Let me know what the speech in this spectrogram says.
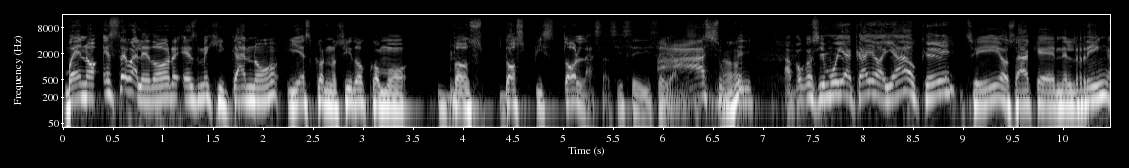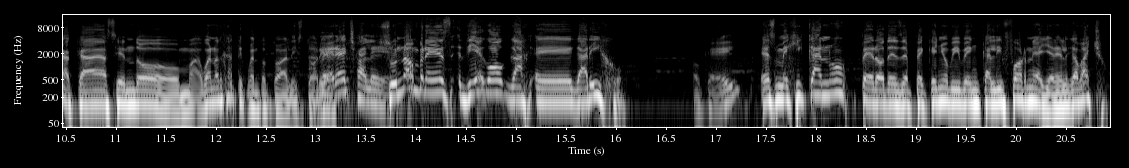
Bueno, este valedor es mexicano y es conocido como dos, dos pistolas, así se dice. Ah, ¿A poco sí muy acá y allá o qué? Sí, o sea que en el ring acá haciendo... Bueno, déjate cuento toda la historia. A ver, échale. Su nombre es Diego Ga- eh, Garijo. Ok. Es mexicano, pero desde pequeño vive en California, allá en el Gabacho.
